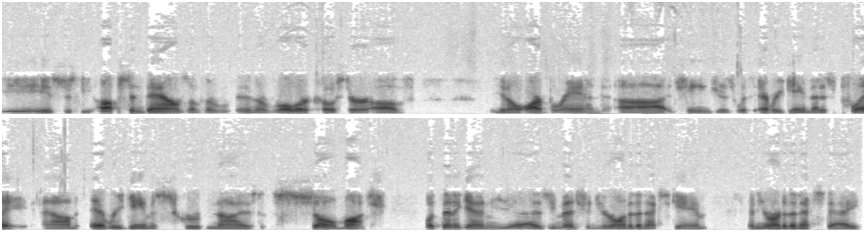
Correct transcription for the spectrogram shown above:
is just the ups and downs of the in the roller coaster of you know our brand uh, changes with every game that is played. Um, every game is scrutinized so much. But then again, as you mentioned, you're on to the next game, and you're on to the next day,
